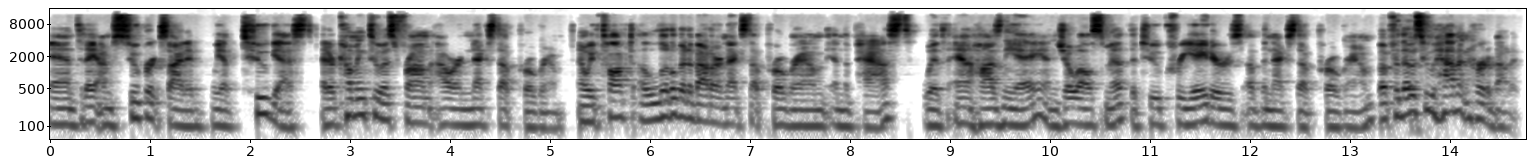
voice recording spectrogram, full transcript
And today I'm super excited. We have two guests that are coming to us from our Next Up program. And we've talked a little bit about our Next Up program in the past with Anna Hossnieh and Joelle Smith, the two creators of the Next Up program. But for those who haven't heard about it,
